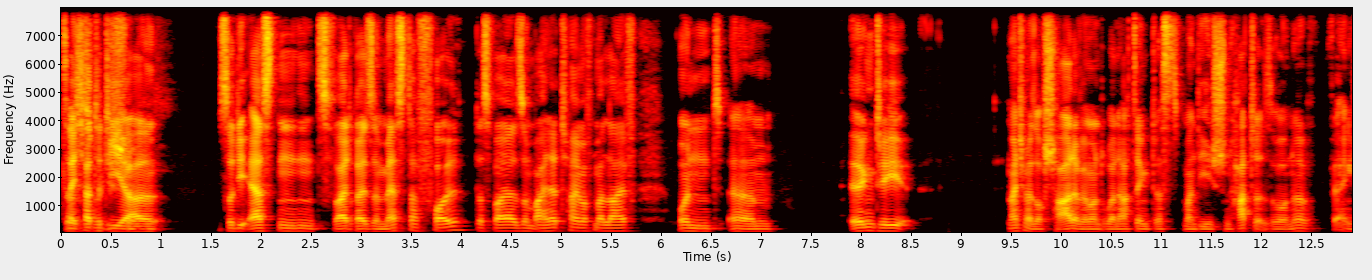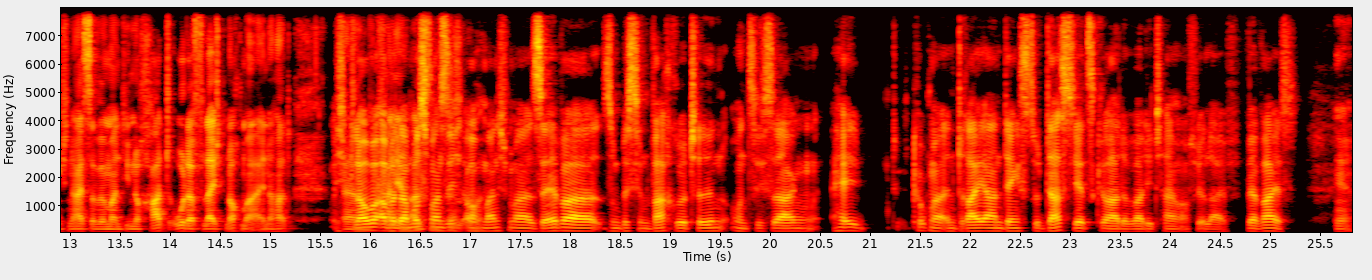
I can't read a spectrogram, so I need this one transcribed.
Das ich hatte die schön. ja so die ersten zwei, drei Semester voll. Das war ja so meine Time of my life. Und ähm, irgendwie, manchmal ist es auch schade, wenn man drüber nachdenkt, dass man die schon hatte. So, ne? Wäre eigentlich nicer, wenn man die noch hat oder vielleicht nochmal eine hat. Ich ähm, glaube aber, da muss man sich auch manchmal selber so ein bisschen wachrütteln und sich sagen, hey, guck mal, in drei Jahren denkst du, das jetzt gerade war die Time of your life. Wer weiß. Ja.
